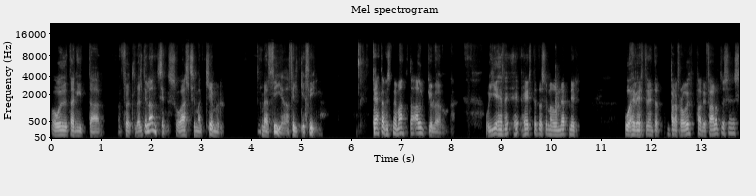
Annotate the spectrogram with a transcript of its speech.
og auðvitað nýta fullveldi landsins og allt sem að kemur með því eða fylgir því. Þetta finnst mér vanta algjörlega núna og ég hef heyrt þetta sem að þú nefnir og hef heyrt reynda bara frá upphafi falandusins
